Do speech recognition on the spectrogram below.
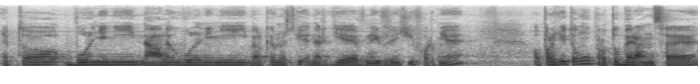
Je to uvolnění, nále uvolnění velké množství energie v nejrůznější formě. Oproti tomu protuberance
